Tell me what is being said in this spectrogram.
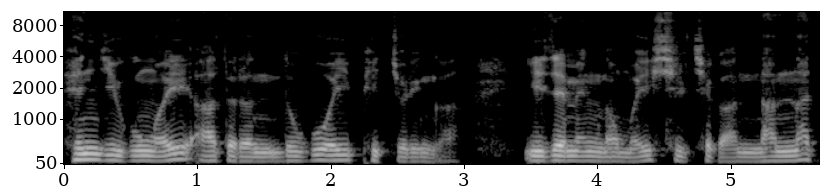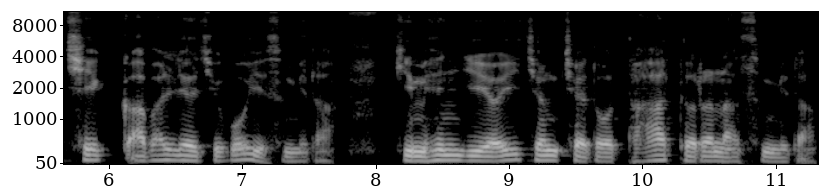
현지궁의 아들은 누구의 핏줄인가? 이재명 놈의 실체가 낱낱이 까발려지고 있습니다. 김현지의 정체도 다 드러났습니다.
